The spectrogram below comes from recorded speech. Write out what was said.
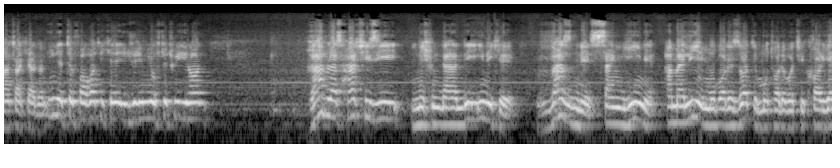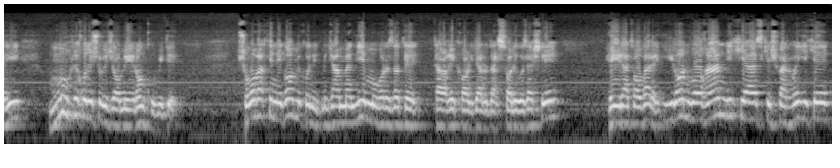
مطرح کردن. این اتفاقاتی که اینجوری میفته توی ایران قبل از هر چیزی نشون دهنده اینه که وزن سنگین عملی مبارزات مطالباتی کارگری مهر خودش رو به جامعه ایران کوبیده. شما وقتی نگاه می‌کنید به جنبندی مبارزات طبقه کارگر رو در سال گذشته حیرت آوره. ایران واقعا یکی از کشورهایی که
